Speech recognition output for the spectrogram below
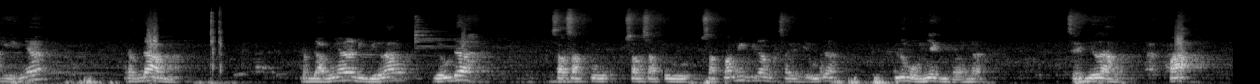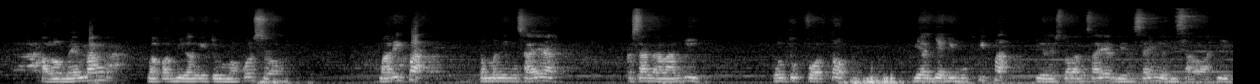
Akhirnya redam. Redamnya dibilang ya udah. Salah satu salah satu satpam bilang ke saya ya udah lu maunya gimana? Saya bilang pak kalau memang bapak bilang itu rumah kosong mari pak temenin saya ke sana lagi untuk foto biar jadi bukti pak di restoran saya biar saya nggak disalahin.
